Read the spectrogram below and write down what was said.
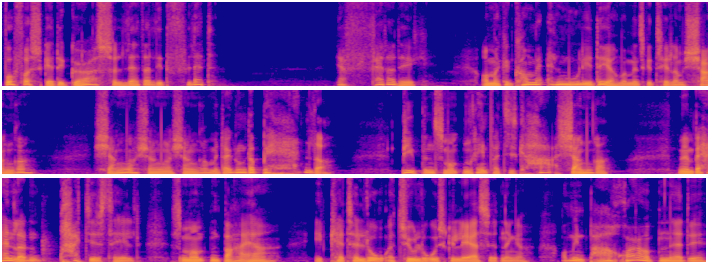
hvorfor skal det gøres så latterligt fladt? Jeg fatter det ikke. Og man kan komme med alle mulige idéer om, at man skal tale om genre, genre, genre, genre, men der er ikke nogen, der behandler Bibelen, som om den rent faktisk har genre. Men man behandler den praktisk talt, som om den bare er et katalog af teologiske læresætninger, og min bare rører den af det.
